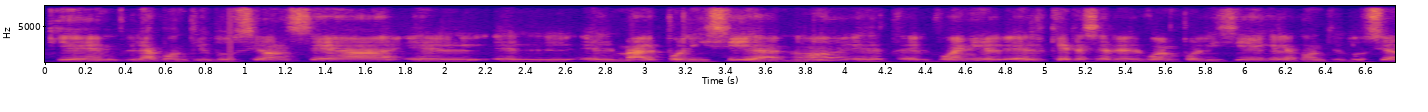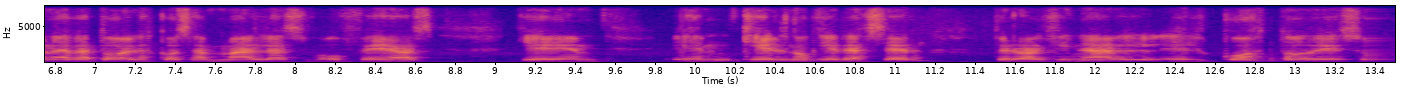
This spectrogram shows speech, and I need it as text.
que la constitución sea el, mal policía, ¿no? El buen, él quiere ser el buen policía y que la constitución haga todas las cosas malas o feas que, em, que él no quiere hacer, pero al final el costo de eso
